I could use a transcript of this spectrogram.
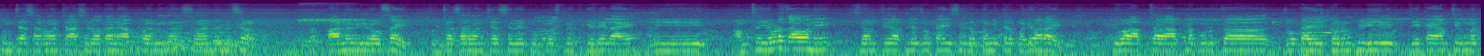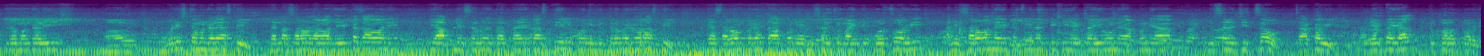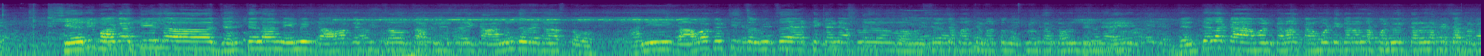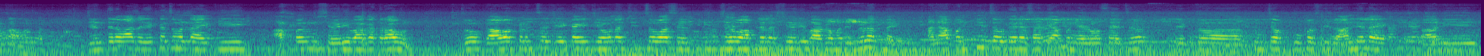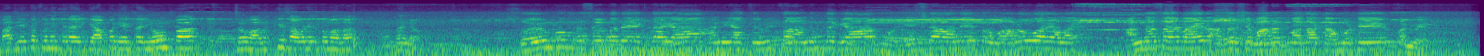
तुमच्या सर्वांच्या आशीर्वादाने आपण स्वयंभू मिसळ हा नवीन व्यवसाय तुमच्या सर्वांच्या सेवेत उपस्थित केलेला आहे. आणि आमचं एवढंच आव्हान आहे की आमचे आपले जो काही श्रीदत्त मित्र परिवार आहे किंवा आमचा अकलापूरचा जो काही तरुण पिढी जे काही आमचे मित्रमंडळी वरिष्ठ मंडळी असतील त्यांना सर्वांना माझं एकच आव्हान आहे की आपले सर्व दत्तायक असतील कोणी मित्रपरिवार असतील त्या सर्वांपर्यंत आपण या मिसळची माहिती पोहोचवावी. आणि सर्वांना एकच विनंती की एकदा येऊन आपण या मिसळची चव चाकावी एकदा याल तर परत परत या. शहरी भागातील जनतेला नेहमी गावाकडची चव टाकण्याचा एक आनंद वेगळा असतो. आणि गावाकडची चवीचं या ठिकाणी आपलं मिसळच्या माध्यमातून उपलब्ध करून दिलेली आहे. जनतेला काय आव्हान कराल? कामोटेकरांना पनवेलकरांना कशा प्रकारचं आव्हान? जनतेला माझं एकच म्हणणं आहे की आपण शहरी भागात राहून जो गावाकडचं जे काही जेवणाची चव असेल ती चव आपल्याला शहरी भागामध्ये मिळत नाही. आणि आपण ती चव देण्यासाठी आपण या व्यवसायाचं एक तुमच्या उपस्थित आणलेलं आहे. आणि माझी एकच विनंती राहील की आपण एकदा येऊन पहा. चव नक्कीच आवडेल तुम्हाला. धन्यवाद. स्वयंभू मिसळमध्ये एकदा या आणि या चवीचा आनंद घ्या. एकदा आले तर वारंवार याला. अण्णासाहेब आहेत आदर्श भारत माझा कामोठे पनवेल.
